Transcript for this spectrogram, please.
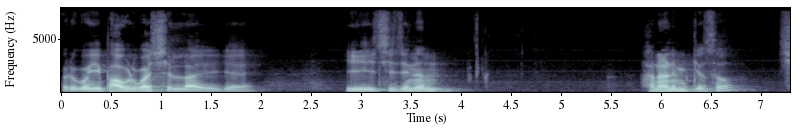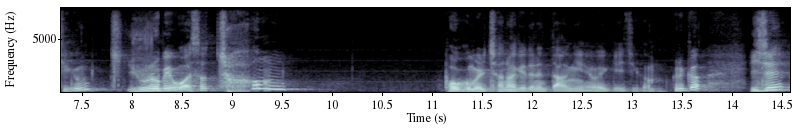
그리고 이 바울과 신라에게 이 지진은 하나님께서 지금 유럽에 와서 처음 복음을 전하게 되는 땅이에요. 이게 지금. 그러니까 이제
